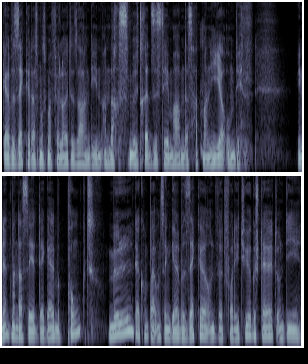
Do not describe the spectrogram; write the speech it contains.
gelbe Säcke, das muss man für Leute sagen, die ein anderes Mülltrennsystem haben. Das hat man hier um den, wie nennt man das, der, der gelbe Punkt Müll, der kommt bei uns in gelbe Säcke und wird vor die Tür gestellt und die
